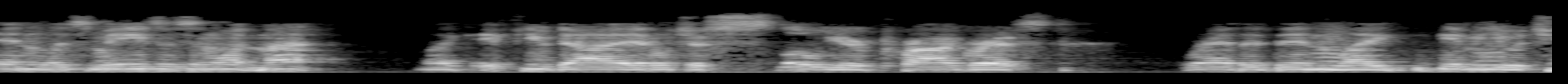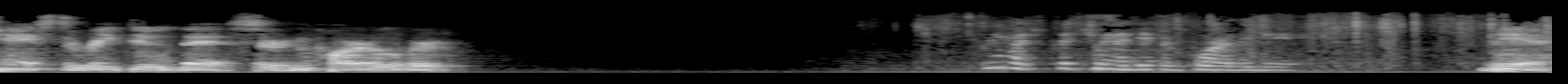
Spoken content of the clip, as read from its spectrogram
endless mazes and whatnot. Like if you die, it'll just slow your progress rather than like giving you a chance to redo that certain part over. Pretty much puts you in a different part of the game. Yeah.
